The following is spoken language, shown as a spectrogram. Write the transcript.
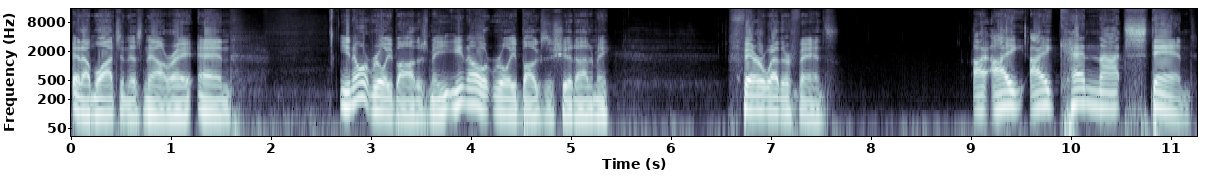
and I'm watching this now, right? And you know what really bothers me? You know what really bugs the shit out of me? Fair weather fans. I I I cannot stand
